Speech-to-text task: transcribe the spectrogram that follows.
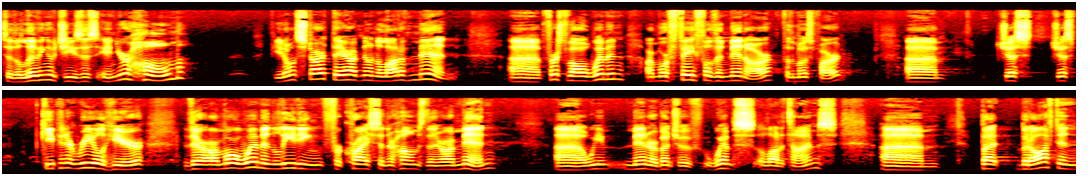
to the living of Jesus in your home. If you don't start there, I've known a lot of men. Uh, first of all, women are more faithful than men are, for the most part. Um, just just keeping it real here, there are more women leading for Christ in their homes than there are men. Uh, we men are a bunch of wimps a lot of times. Um, but, but often,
